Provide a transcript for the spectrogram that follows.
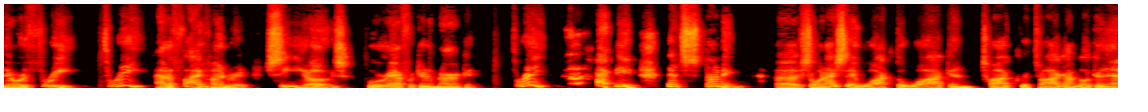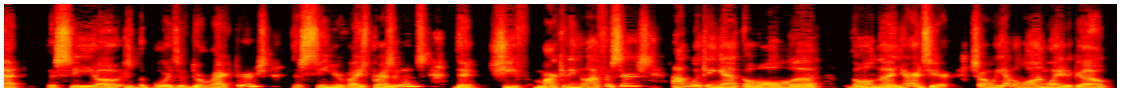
there were three, three out of 500 CEOs who were African American. Three. I mean, that's stunning. Uh, so when I say walk the walk and talk the talk, I'm looking at the CEOs, the boards of directors, the senior vice presidents, the chief marketing officers. I'm looking at the whole uh, the whole nine yards here. So we have a long way to go,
